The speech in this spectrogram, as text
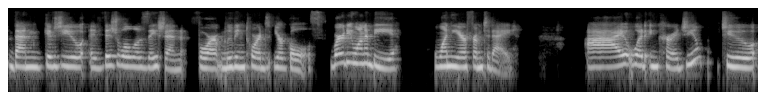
then gives you a visualization for moving towards your goals. Where do you want to be one year from today? I would encourage you to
